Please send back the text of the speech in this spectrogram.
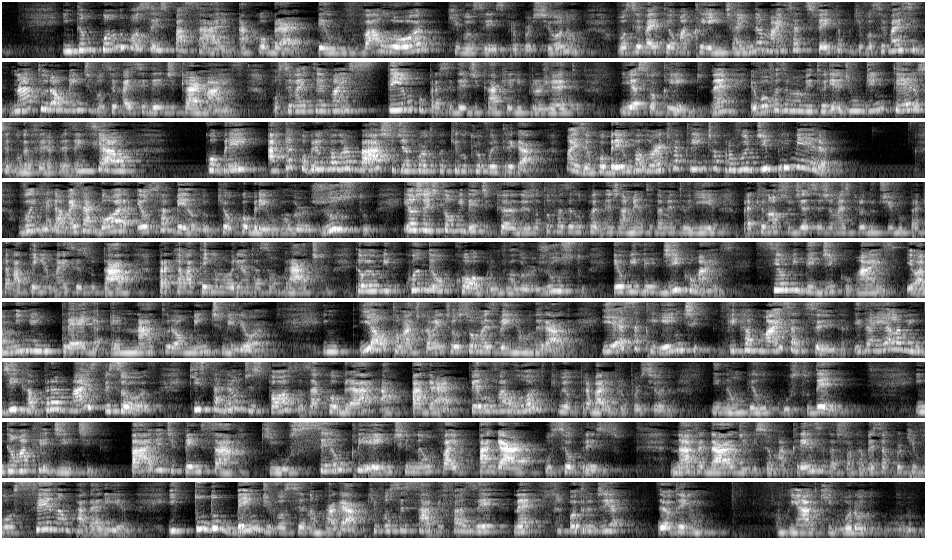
Então, quando vocês passarem a cobrar pelo valor que vocês proporcionam, você vai ter uma cliente ainda mais satisfeita, porque você vai se naturalmente você vai se dedicar mais. Você vai ter mais tempo para se dedicar àquele projeto e à sua cliente, né? Eu vou fazer uma mentoria de um dia inteiro, segunda-feira presencial. Cobrei, até cobrei um valor baixo de acordo com aquilo que eu vou entregar, mas eu cobrei um valor que a cliente aprovou de primeira. Vou entregar, mas agora eu sabendo que eu cobrei um valor justo, eu já estou me dedicando, eu já estou fazendo o planejamento da mentoria para que o nosso dia seja mais produtivo, para que ela tenha mais resultado, para que ela tenha uma orientação prática. Então, eu me, quando eu cobro um valor justo, eu me dedico mais. Se eu me dedico mais, eu, a minha entrega é naturalmente melhor e automaticamente eu sou mais bem remunerada. E essa cliente fica mais satisfeita e daí ela me indica para mais pessoas que estarão dispostas a cobrar, a pagar pelo valor que meu trabalho proporciona e não pelo custo dele. Então acredite, pare de pensar que o seu cliente não vai pagar o seu preço. Na verdade, isso é uma crença da sua cabeça porque você não pagaria. E tudo bem de você não pagar, porque você sabe fazer, né? Outro dia eu tenho um cunhado que morou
